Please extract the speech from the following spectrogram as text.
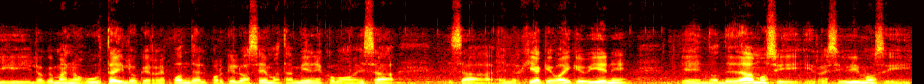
y lo que más nos gusta y lo que responde al por qué lo hacemos también. Es como esa, esa energía que va y que viene, en donde damos y, recibimos y,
